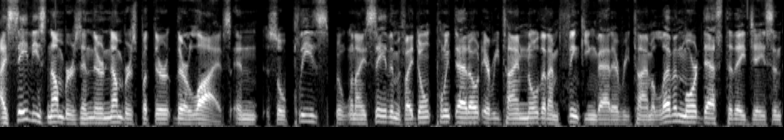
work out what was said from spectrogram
I say these numbers and they're numbers, but they're, they're lives. And so please, when I say them, if I don't point that out every time, know that I'm thinking that every time. 11 more deaths today, Jason.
